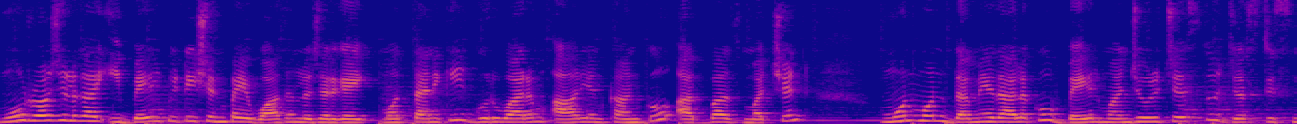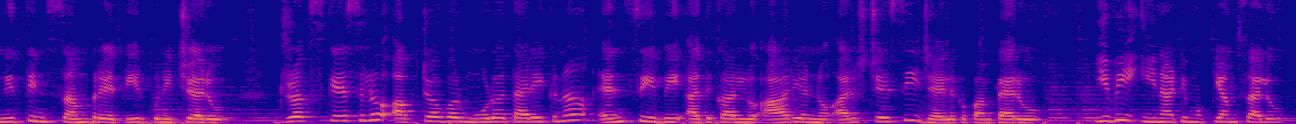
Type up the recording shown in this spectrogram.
మూడు రోజులుగా ఈ బెయిల్ పిటిషన్ పై వాదనలు జరిగాయి. మొత్తానికి గురువారం ఆర్యన్ ఖాన్కు అర్బాజ్ మర్చెంట్ మున్మున్ దమేదాలకు బెయిల్ మంజూరు చేస్తూ జస్టిస్ నితిన్ సంబ్రే తీర్పునిచ్చారు. డ్రగ్స్ కేసులో అక్టోబర్ మూడో తారీఖున ఎన్సీబీ అధికారులు ఆర్యన్ను అరెస్ట్ చేసి జైలుకు పంపారు. ఇవి ఈనాటి ముఖ్యాంశాలు.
